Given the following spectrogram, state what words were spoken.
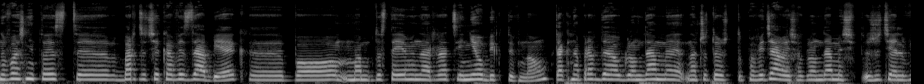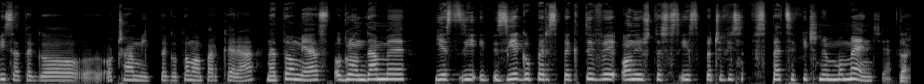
No właśnie, to jest y, bardzo ciekawy zabieg, y, bo mam, dostajemy narrację nieobiektywną. Tak naprawdę oglądamy, znaczy to już to powiedziałeś, oglądamy życie Elvisa tego oczami tego Toma Parkera, natomiast oglądamy jest z jego perspektywy, on już też jest w specyficznym momencie. Tak.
